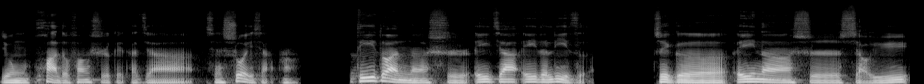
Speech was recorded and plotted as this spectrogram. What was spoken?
用画的方式给大家先说一下啊。第一段呢是 a 加 a 的例子，这个 a 呢是小于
